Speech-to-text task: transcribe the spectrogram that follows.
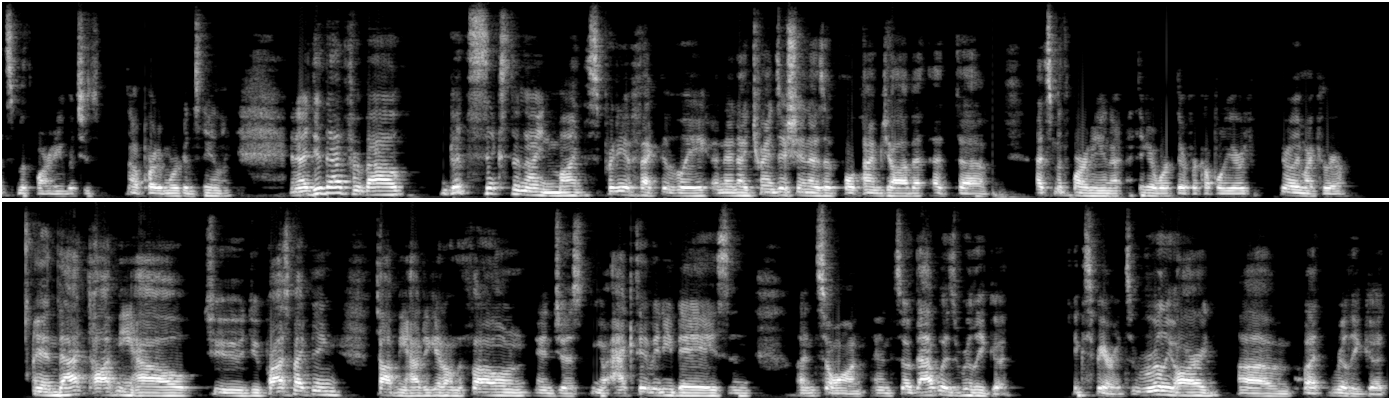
at Smith Barney, which is now part of Morgan Stanley. And I did that for about good six to nine months pretty effectively. And then I transitioned as a full time job at, at, uh, at Smith Barney. And I think I worked there for a couple of years early in my career. And that taught me how to do prospecting, taught me how to get on the phone and just, you know, activity based and, and so on. And so that was really good experience. Really hard, um, but really good.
